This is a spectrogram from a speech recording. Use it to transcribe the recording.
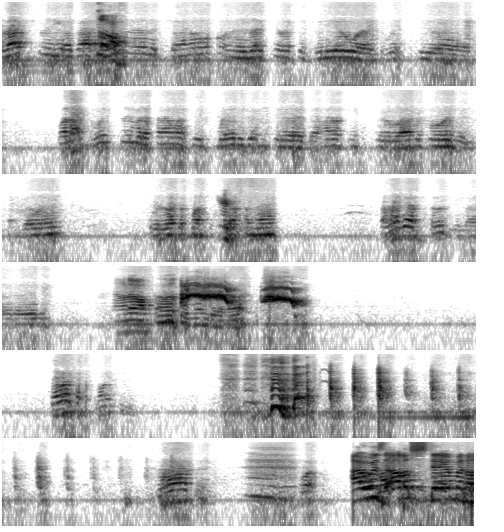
I've actually, I got Oh. another channel, and there's actually like a video where I went to, uh, well not glitched through, but I found like this way to get into the, the house, into the laboratory that you can go in. There's like a bunch of stuff in there. I think I've told you about it already. I don't know. I don't remember that. Sound like a monkey. What happened? What? I was out of stamina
